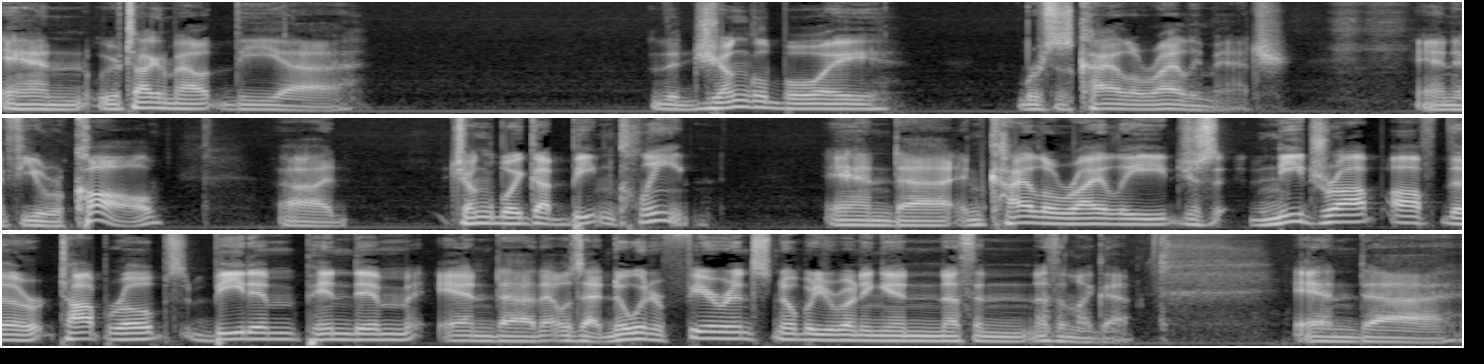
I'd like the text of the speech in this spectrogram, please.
and we were talking about the uh, the Jungle Boy versus Kyle O'Reilly match. And if you recall, uh, Jungle Boy got beaten clean and uh, and Kyle O'Reilly just knee drop off the top ropes, beat him, pinned him, and uh, that was that. No interference, nobody running in, nothing, nothing like that. And uh,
